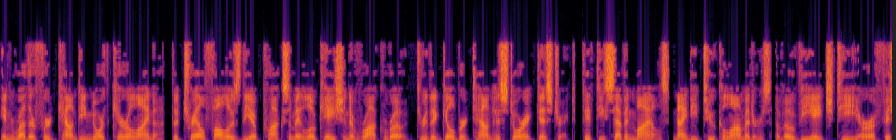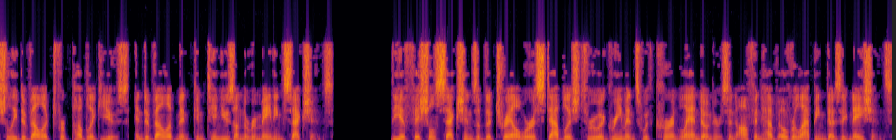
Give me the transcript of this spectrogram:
In Rutherford County, North Carolina, the trail follows the approximate location of Rock Road through the Gilberttown Historic District. 57 miles (92 kilometers) of OVHT are officially developed for public use, and development continues on the remaining sections. The official sections of the trail were established through agreements with current landowners and often have overlapping designations.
